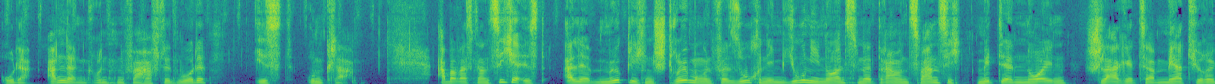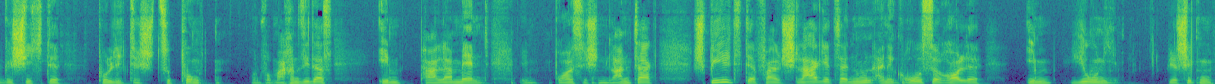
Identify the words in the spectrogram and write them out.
oder anderen Gründen verhaftet wurde, ist unklar. Aber was ganz sicher ist, alle möglichen Strömungen versuchen im Juni 1923 mit der neuen Schlageter Märtyrergeschichte politisch zu punkten. Und wo machen sie das? Im Parlament. Im preußischen Landtag spielt der Fall Schlageter nun eine große Rolle im Juni. Wir schicken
